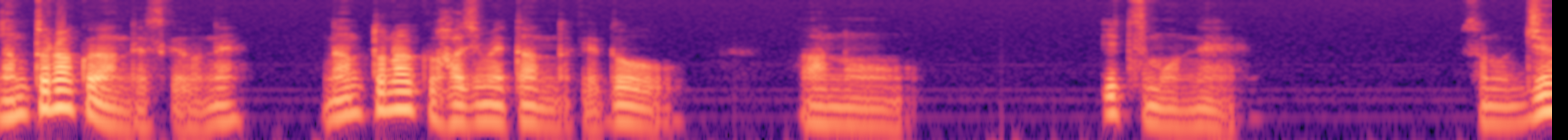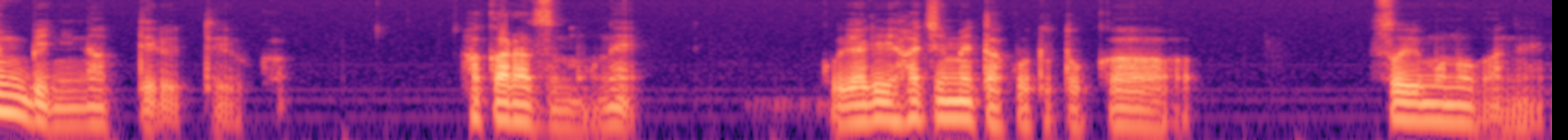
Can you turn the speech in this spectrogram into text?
なんとなくなんですけどね。なんとなく始めたんだけど、あの、いつもね、その準備になってるっていうか、図らずもね、こうやり始めたこととか、そういうものがね、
